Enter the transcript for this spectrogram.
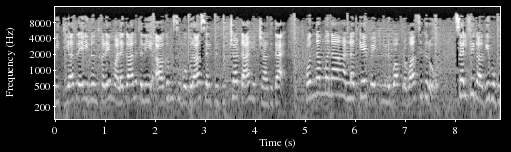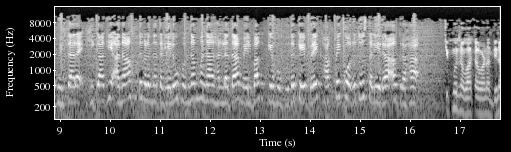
ಭೀತಿಯಾದ್ರೆ ಇನ್ನೊಂದು ಕಡೆ ಮಳೆಗಾಲದಲ್ಲಿ ಆಗಮಿಸುವವರ ಸೆಲ್ಫಿ ಹುಚ್ಚಾಟ ಹೆಚ್ಚಾಗಿದೆ. ಹೊನ್ನಮ್ಮನ ಹಳ್ಳಕ್ಕೆ ಭೇಟಿ ನೀಡುವ ಪ್ರವಾಸಿಗರು ಸೆಲ್ಫಿಗಾಗಿ ಮುಗಿಬೀಳ್ತಾರೆ ಹೀಗಾಗಿ ಅನಾಹುತಗಳನ್ನು ತಡೆಯಲು ಹೊನ್ನಮ್ಮನ ಹಳ್ಳದ ಮೇಲ್ಭಾಗಕ್ಕೆ ಹೋಗುವುದಕ್ಕೆ ಬ್ರೇಕ್ ಹಾಕಬೇಕು ಅನ್ನೋದು ಸ್ಥಳೀಯರ ಆಗ್ರಹ. ಚಿಕ್ಕಮೂರಿನ ವಾತಾವರಣ ದಿನ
